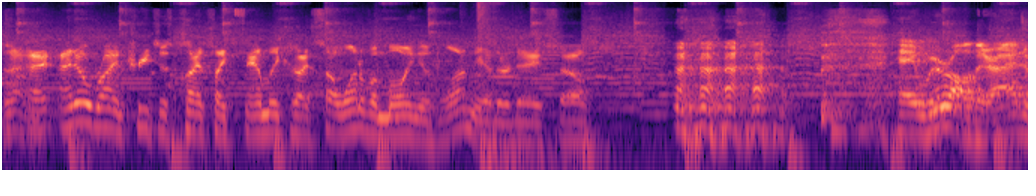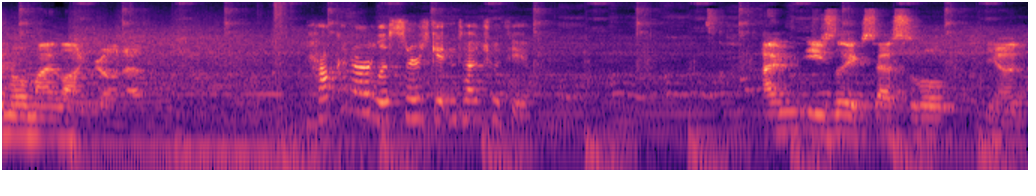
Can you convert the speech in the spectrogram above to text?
I, I know ryan treats his clients like family because i saw one of them mowing his lawn the other day so hey, we were all there. I had to mow my lawn growing up. How can our listeners get in touch with you? I'm easily accessible, you know,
